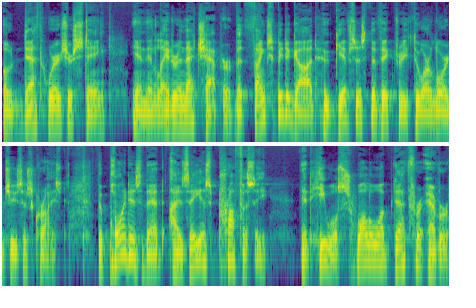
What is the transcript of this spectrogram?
O death, where is your sting? And then later in that chapter, but thanks be to God who gives us the victory through our Lord Jesus Christ. The point is that Isaiah's prophecy that he will swallow up death forever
